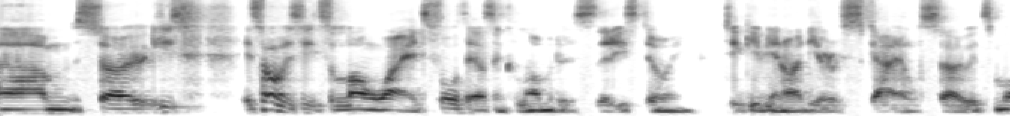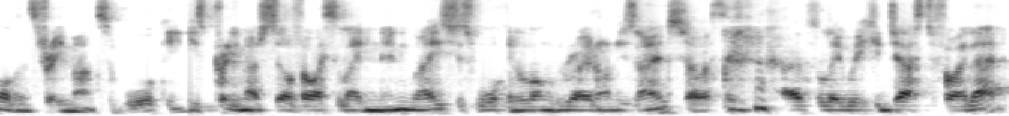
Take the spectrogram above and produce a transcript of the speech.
Um, so he's it's obviously it's a long way. It's four thousand kilometres that he's doing to give you an idea of scale. So it's more than three months of walking. He's pretty much self isolating anyway. He's just walking along the road on his own. So I think hopefully we can justify that.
